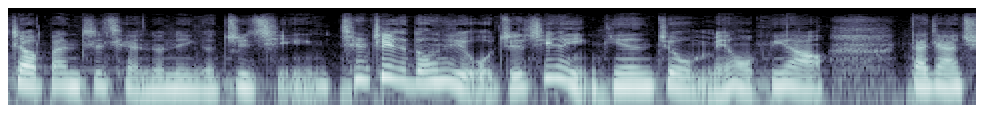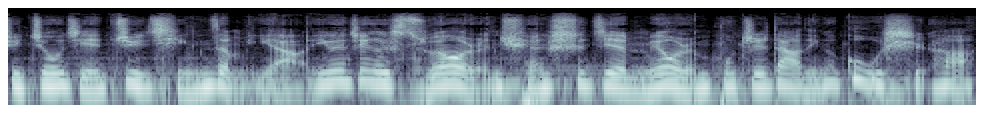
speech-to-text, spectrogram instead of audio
照搬之前的那个剧情。其实这个东西，我觉得这个影片就没有必要大家去纠结剧情怎么样，因为这个所有人全世界没有人不知道的一个故事哈。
